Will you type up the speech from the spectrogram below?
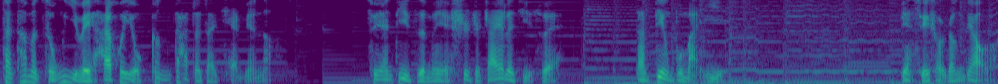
但他们总以为还会有更大的在前面呢。虽然弟子们也试着摘了几穗。但并不满意，便随手扔掉了。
